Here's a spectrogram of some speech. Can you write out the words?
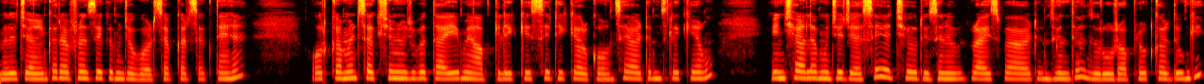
मेरे चैनल का रेफरेंस देकर मुझे व्हाट्सएप कर सकते हैं। और कमेंट सेक्शन में मुझे बताइए मैं आपके लिए किस सिटी के और कौन से आइटम्स लेके आऊँ। इन मुझे जैसे अच्छे और रिजनेबल प्राइस पर आइटम्स मिलते हैं, ज़रूर अपलोड कर दूँगी।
